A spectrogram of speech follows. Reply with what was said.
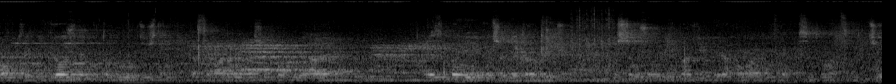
kontry i groźne, bo to było gdzieś tam kasowane na naszej połowie, ale zupełnie niepotrzebnie to robiliśmy. Jeszcze musimy być bardziej wyrachowani w takiej sytuacji, gdzie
